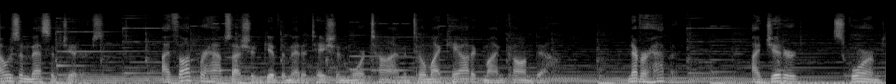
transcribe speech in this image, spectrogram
I was a mess of jitters. I thought perhaps I should give the meditation more time until my chaotic mind calmed down. Never happened. I jittered, squirmed,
